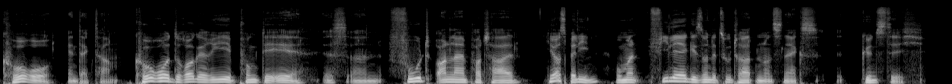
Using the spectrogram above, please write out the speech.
Coro entdeckt haben. corodrogerie.de ist ein Food-Online-Portal, hier aus Berlin, wo man viele gesunde Zutaten und Snacks günstig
